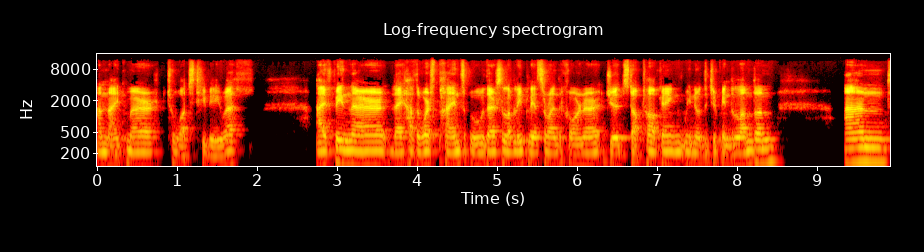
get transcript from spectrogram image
a nightmare to watch TV with. I've been there, they have the worst pints. Oh, there's a lovely place around the corner. Jude, stop talking. We know that you've been to London. And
